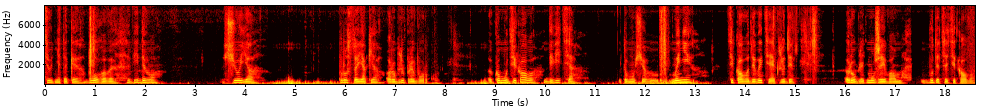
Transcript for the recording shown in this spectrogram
Сьогодні таке блогове відео, що я просто як я роблю приборку. Кому цікаво, дивіться, тому що мені цікаво дивитися, як люди роблять. Може і вам буде це цікаво.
